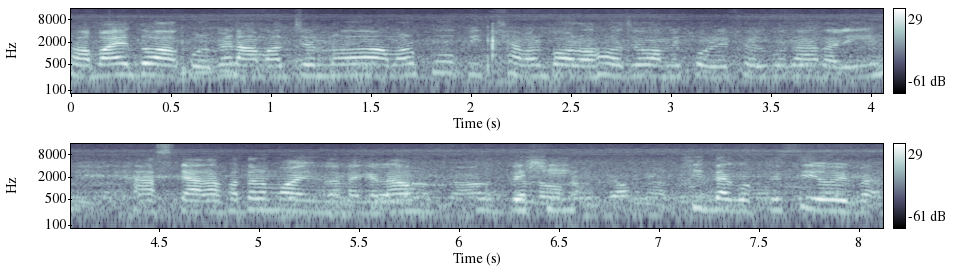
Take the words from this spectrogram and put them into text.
সবাই দোয়া করবেন, আমার জন্য আমার খুব ইচ্ছা, আমার বড় হজও আমি করে ফেলব তাড়াতাড়ি। আজকে আরাফাতের ময়দানে গেলাম, খুব বেশি চিন্তা করতেছি, ওইবার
